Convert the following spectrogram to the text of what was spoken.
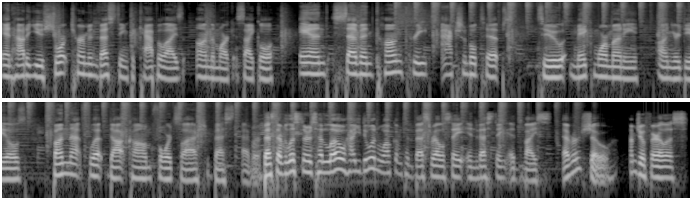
and how to use short term investing to capitalize on the market cycle, and seven concrete actionable tips to make more money on your deals fundthatflip.com forward slash best ever. Best ever listeners, hello, how you doing? Welcome to the best real estate investing advice ever show. I'm Joe Fairless.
